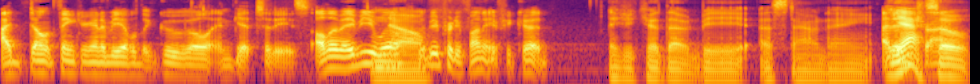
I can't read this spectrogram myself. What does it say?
I don't think you're going to be able to Google and get to these. Although maybe you will. No. It'd be pretty funny if you could. If you could, that would be astounding. Yeah, try. so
